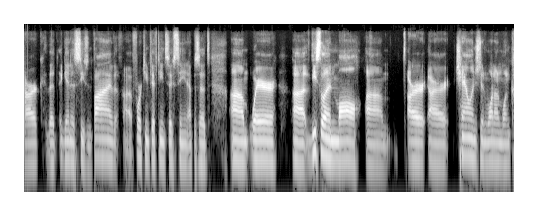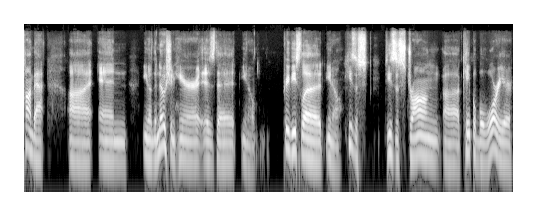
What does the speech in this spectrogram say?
arc that again is season five uh, 14 15 16 episodes um, where uh, Vizsla and Maul um, are are challenged in one-on-one combat uh, and you know the notion here is that you know Pre Vizsla you know he's a he's a strong uh, capable warrior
